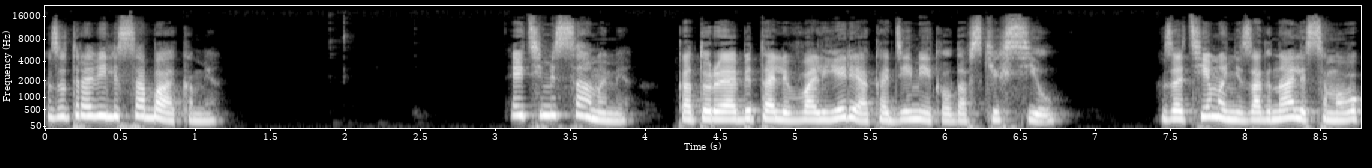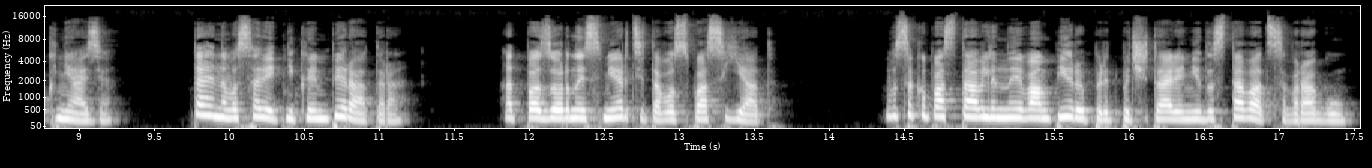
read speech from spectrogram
затравили собаками. Этими самыми, которые обитали в вольере Академии колдовских сил. Затем они загнали самого князя, тайного советника императора. От позорной смерти того спас яд. Высокопоставленные вампиры предпочитали не доставаться врагу.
